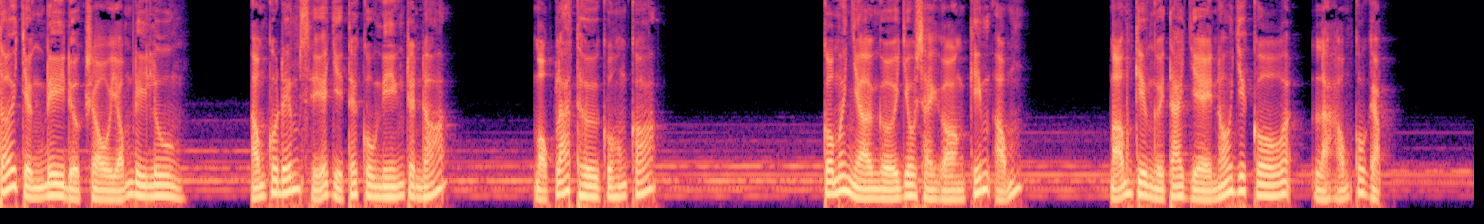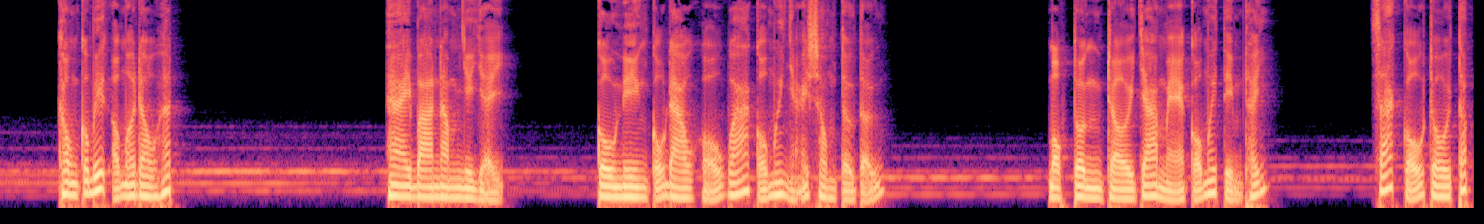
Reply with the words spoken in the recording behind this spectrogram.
Tới chừng đi được rồi ổng đi luôn. Ổng có đếm xỉa gì tới cô Niên trên đó. Một lá thư cô không có. Cô mới nhờ người vô Sài Gòn kiếm ổng. Mà ổng kêu người ta về nói với cô là không có gặp. Không có biết ổng ở đâu hết. Hai, ba năm như vậy Cô Niên cổ đau khổ quá, Cổ mới nhảy sông tự tử. Một tuần trời cha mẹ cổ mới tìm thấy. Xác cổ trôi tấp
